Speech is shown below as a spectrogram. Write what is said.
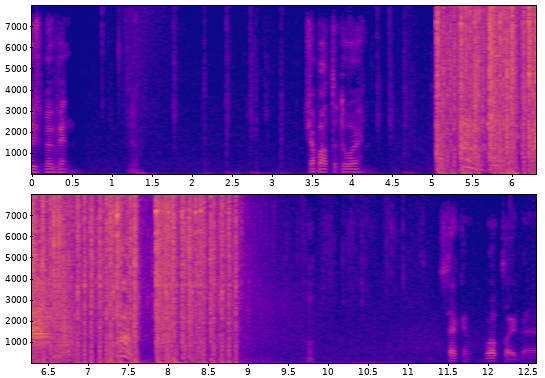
Blue's moving. Yep. Jump out the door. Second. Well played, man.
